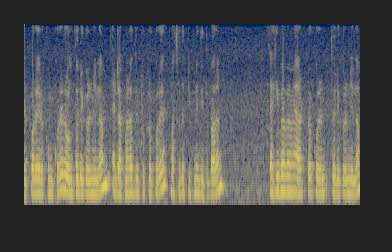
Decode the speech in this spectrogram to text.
এরপরে এরকম করে রোল তৈরি করে নিলাম। এটা আপনারা দুই টুকরো করে বাচ্চাদের টিফিনে দিতে পারেন। একইভাবে আমি আরেকটাও করে তৈরি করে নিলাম।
